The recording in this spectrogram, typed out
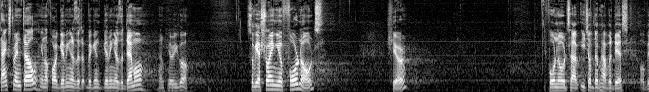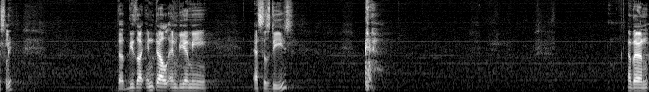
thanks to Intel, you know, for giving us, the, giving us the demo, and here you go. So we are showing you four nodes here. Four nodes have, each of them have a disk, obviously. The, these are Intel NVMe SSDs. and then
